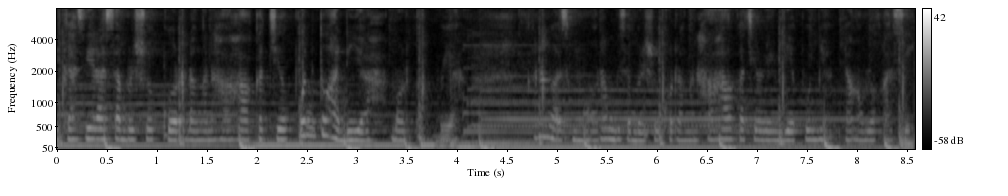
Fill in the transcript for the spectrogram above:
Dikasih rasa bersyukur dengan hal-hal kecil pun itu hadiah menurut aku ya karena nggak semua orang bisa bersyukur dengan hal-hal kecil yang dia punya yang Allah kasih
